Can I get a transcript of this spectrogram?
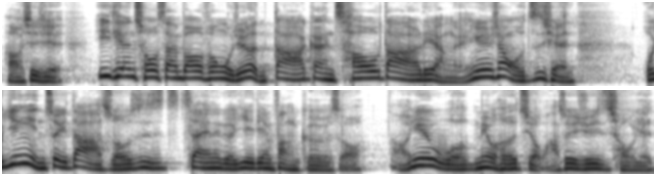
好，谢谢。一天抽三包风，我觉得很大干，超大量诶，因为像我之前。我烟瘾最大的时候是在那个夜店放歌的时候啊，因为我没有喝酒嘛，所以就一直抽烟，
